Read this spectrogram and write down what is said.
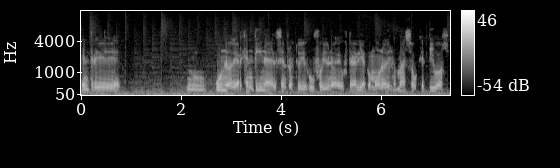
entre mm, uno de Argentina, el Centro de Estudios UFO, y uno de Australia como uno de los más objetivos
